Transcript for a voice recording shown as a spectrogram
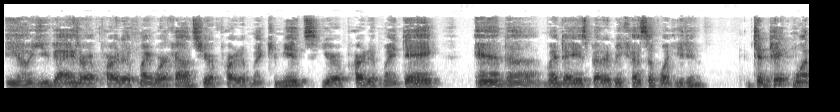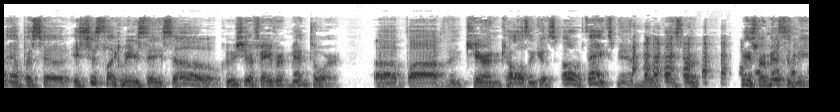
you know, you guys are a part of my workouts, you're a part of my commutes, you're a part of my day. And uh, my day is better because of what you do. To pick one episode, it's just like when you say, "So, who's your favorite mentor?" Uh, Bob. And Karen calls and goes, "Oh, thanks, man. Well, thanks for thanks for missing me."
